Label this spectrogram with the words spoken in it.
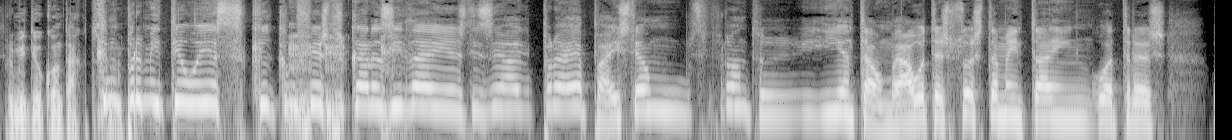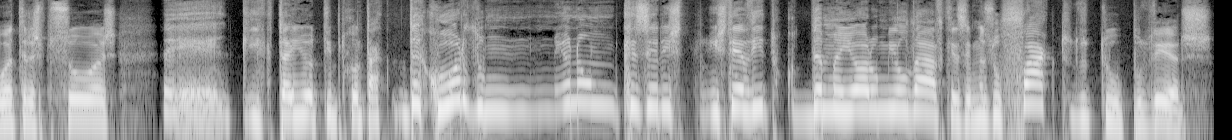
Permitiu o contacto. que me permitiu esse, que, que me fez trocar as ideias, dizer, olha, pá, epá, isto é um. Pronto. E então, há outras pessoas que também têm outras, outras pessoas eh, e que têm outro tipo de contacto. De acordo, eu não. Quer dizer, isto, isto é dito da maior humildade, quer dizer, mas o facto de tu poderes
